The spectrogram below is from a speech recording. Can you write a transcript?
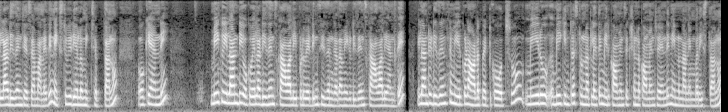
ఎలా డిజైన్ చేసాము అనేది నెక్స్ట్ వీడియోలో మీకు చెప్తాను. ఓకే అండి? మీకు ఇలాంటి ఒకవేళ డిజైన్స్ కావాలి ఇప్పుడు వెడ్డింగ్ సీజన్ కదా మీకు డిజైన్స్ కావాలి అంటే ఇలాంటి డిజైన్స్ని మీరు కూడా ఆర్డర్ పెట్టుకోవచ్చు. మీరు మీకు ఇంట్రెస్ట్ ఉన్నట్లయితే మీరు కామెంట్ సెక్షన్లో కామెంట్ చేయండి నేను నా నెంబర్ ఇస్తాను.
